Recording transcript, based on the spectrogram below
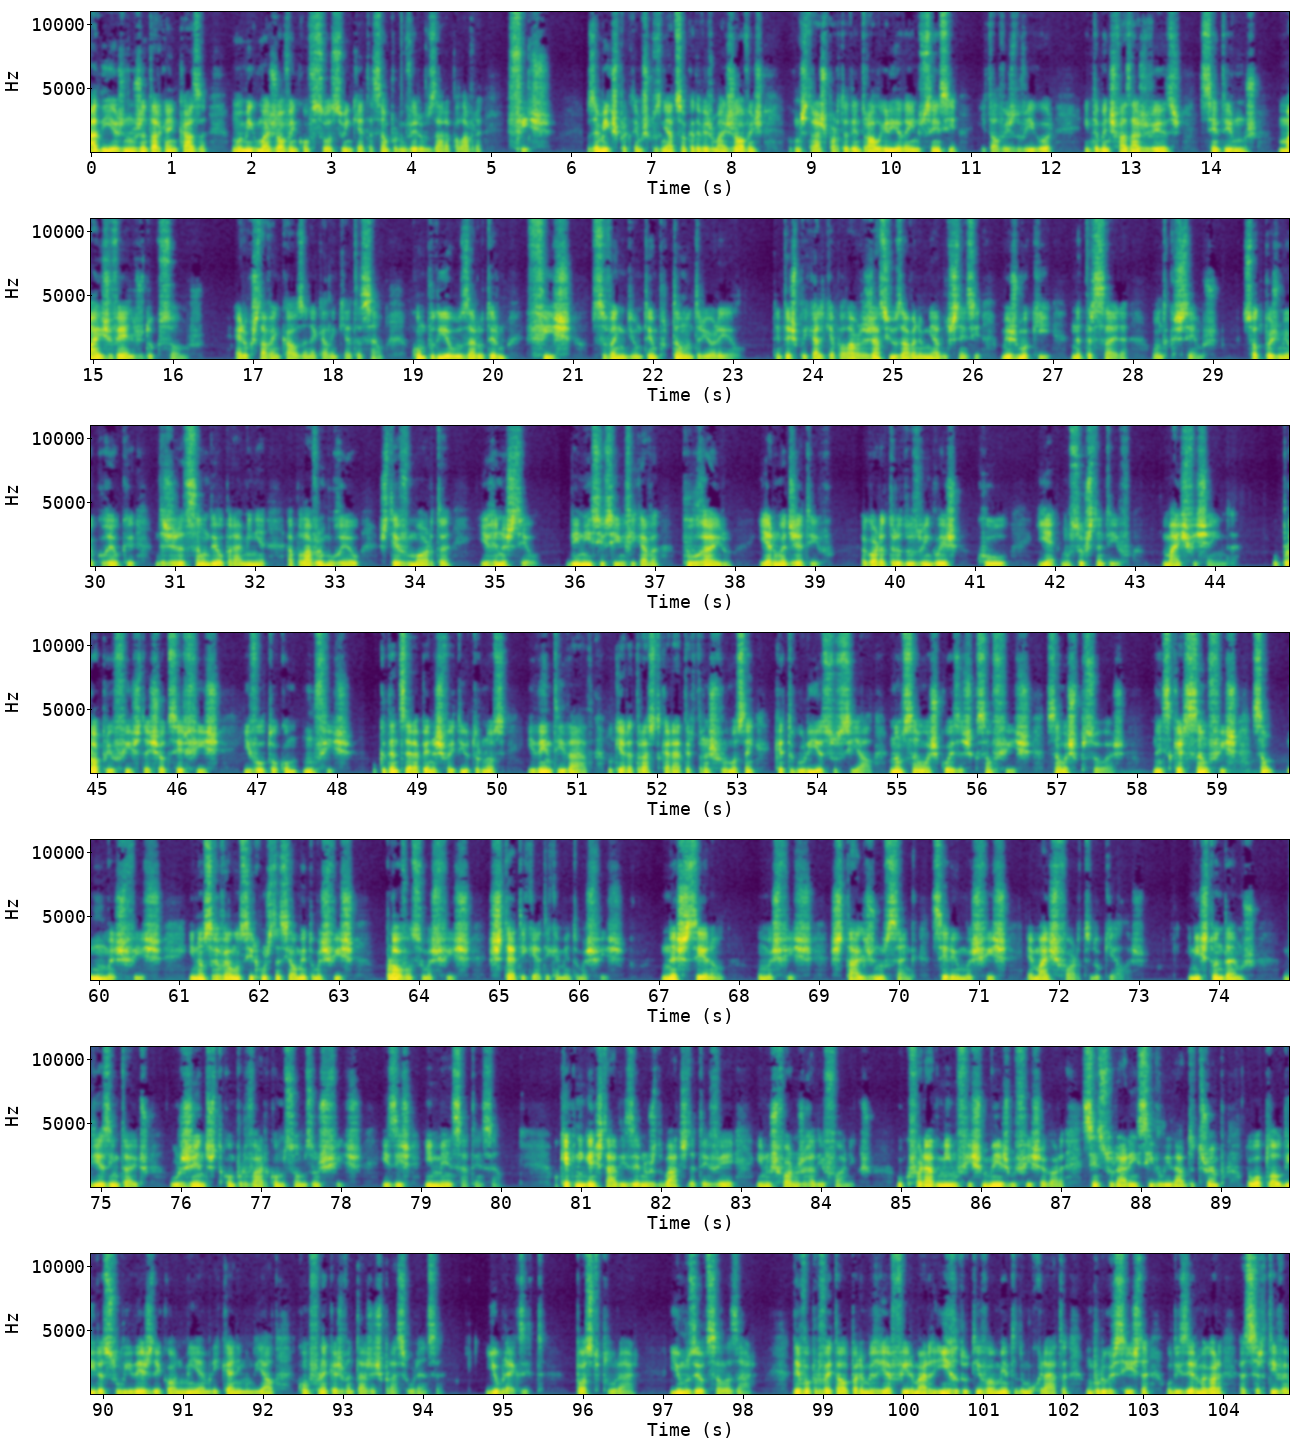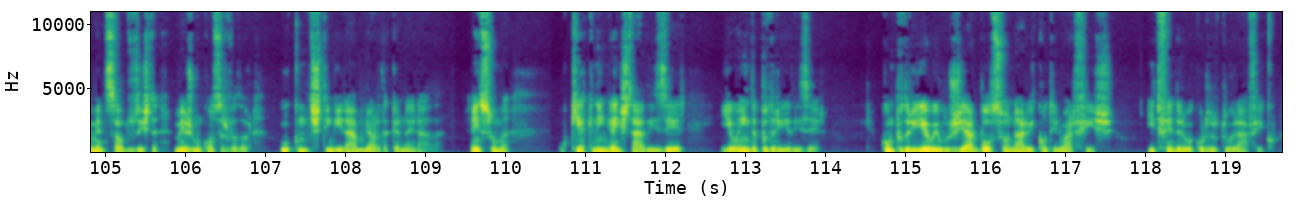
Há dias, num jantar cá em casa, um amigo mais jovem confessou a sua inquietação por me ver usar a palavra fixe. Os amigos para que temos cozinhado são cada vez mais jovens, o que nos traz porta dentro a alegria da inocência e talvez do vigor, e também nos faz às vezes sentirmos mais velhos do que somos. Era o que estava em causa naquela inquietação. Como podia usar o termo fixe se venho de um tempo tão anterior a ele? Tentei explicar-lhe que a palavra já se usava na minha adolescência, mesmo aqui, na terceira, onde crescemos. Só depois me ocorreu que, da geração dele para a minha, a palavra morreu, esteve morta e renasceu. De início significava porreiro e era um adjetivo. Agora traduz o inglês cool e é um substantivo. Mais fixe ainda. O próprio fixe deixou de ser fixe e voltou como um fixe. O que antes era apenas feitio tornou-se identidade. O que era traço de caráter transformou-se em categoria social. Não são as coisas que são fixe, são as pessoas. Nem sequer são fixe, são umas fixe. E não se revelam circunstancialmente umas fixe, provam-se umas fixe, estética e eticamente umas fixe. Nasceram umas fixe, está-lhes no sangue. Serem umas fixe é mais forte do que elas. E nisto andamos, dias inteiros, urgentes de comprovar como somos uns fixe. Exige imensa atenção. O que é que ninguém está a dizer nos debates da TV e nos fóruns radiofónicos? O que fará de mim um fixe mesmo fixe agora? Censurar a incivilidade de Trump ou aplaudir a solidez da economia americana e mundial com francas vantagens para a segurança? E o Brexit? Posso deplorar? E o Museu de Salazar? Devo aproveitá-lo para me reafirmar irredutivelmente democrata, um progressista, ou dizer-me agora assertivamente saudosista, mesmo um conservador? O que me distinguirá melhor da carneirada? Em suma, o que é que ninguém está a dizer e eu ainda poderia dizer? Como poderia eu elogiar Bolsonaro e continuar fixe? E defender o acordo ortográfico?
